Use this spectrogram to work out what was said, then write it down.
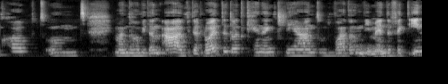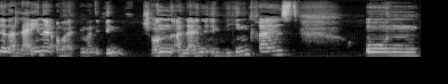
gehabt. Und ich meine, da habe ich dann auch wieder Leute dort kennengelernt und war dann im Endeffekt eh nicht alleine, aber ich meine, ich bin schon alleine irgendwie hingereist. Und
